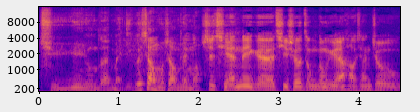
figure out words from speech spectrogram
去运用在每一个项目上面吗？之前那个汽车总动员好像就。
